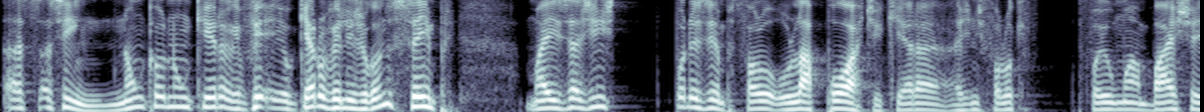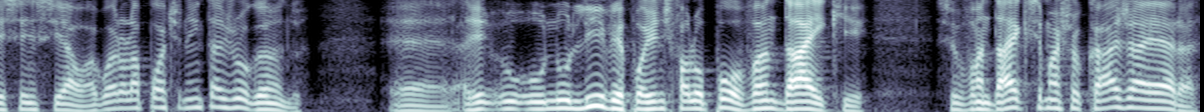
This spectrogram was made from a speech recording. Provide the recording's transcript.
assim, não que eu não queira ver, eu quero ver ele jogando sempre, mas a gente, por exemplo, falou o Laporte, que era, a gente falou que foi uma baixa essencial. Agora o Laporte nem está jogando. É, gente, o, no Liverpool a gente falou, pô, Van Dijk. Se o Van Dijk se machucar, já era.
